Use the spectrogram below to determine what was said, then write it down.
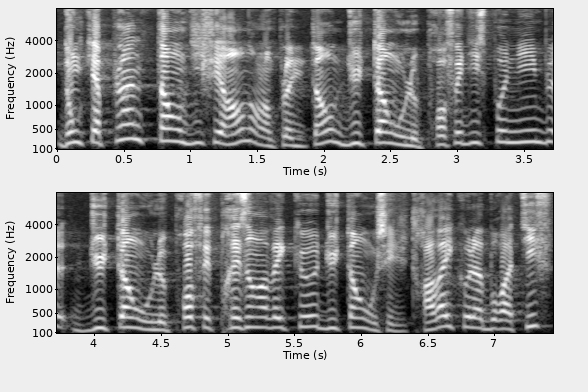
Donc il y a plein de temps différents dans l'emploi du temps, du temps où le prof est disponible, du temps où le prof est présent avec eux, du temps où c'est du travail collaboratif,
